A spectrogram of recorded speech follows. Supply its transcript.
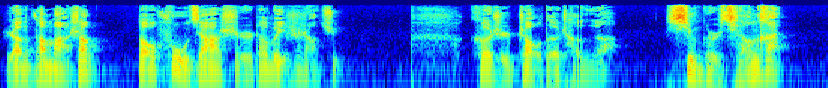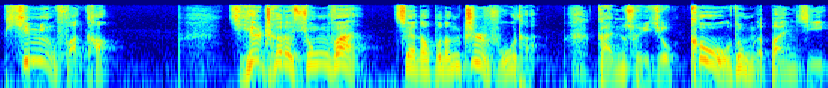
让他马上到副驾驶的位置上去。可是赵德成啊，性格强悍，拼命反抗。劫车的凶犯见到不能制服他，干脆就扣动了扳机，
